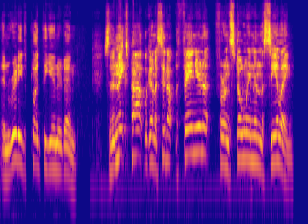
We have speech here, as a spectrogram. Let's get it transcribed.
and ready to plug the unit in. So the next part we're going to set up the fan unit for installing in the ceiling.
